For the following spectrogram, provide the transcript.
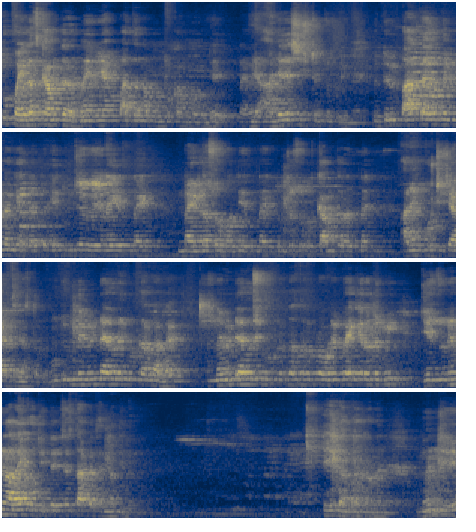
तो पहिलाच काम करत नाही आणि या पाच जणांना तो काम करून देत नाही म्हणजे आलेल्या सिस्टम चुकली तर तुम्ही पाच ड्रायव्हर नेमका घेताय तर हे तुमच्या वेळेला येत नाहीत नाईटला सोबत येत नाहीत तुमच्यासोबत काम करत नाहीत. अनेक गोष्टीची अडचण असतात. म्हणून तुम्ही नवीन ड्रायव्हर रिक्रूट करायला लागलाय नवीन ड्रायव्हर रिक्रूट करत असताना प्रॉब्लेम काय केला तर मी जे जुने नालायक होते त्यांच्याच ताब्यात त्यांना दिलं. तेही काम करणार नाही. म्हणजे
